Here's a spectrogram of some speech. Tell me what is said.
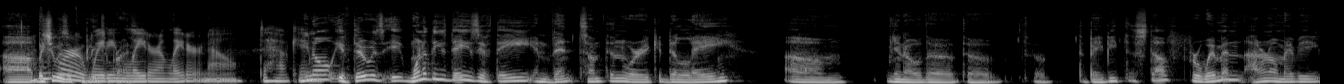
Uh, but she was waiting surprise. later and later now to have kids. You know, if there was it, one of these days, if they invent something where it could delay, um, you know, the the the, the baby stuff for women, I don't know, maybe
